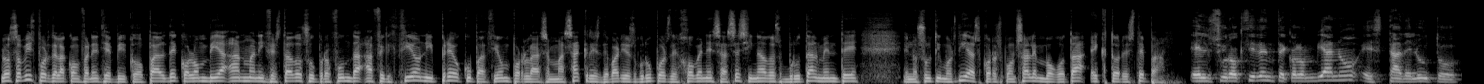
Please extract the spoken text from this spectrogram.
Los obispos de la Conferencia Episcopal de Colombia han manifestado su profunda aflicción y preocupación por las masacres de varios grupos de jóvenes asesinados brutalmente en los últimos días. Corresponsal en Bogotá, Héctor Estepa. El suroccidente colombiano está de luto.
